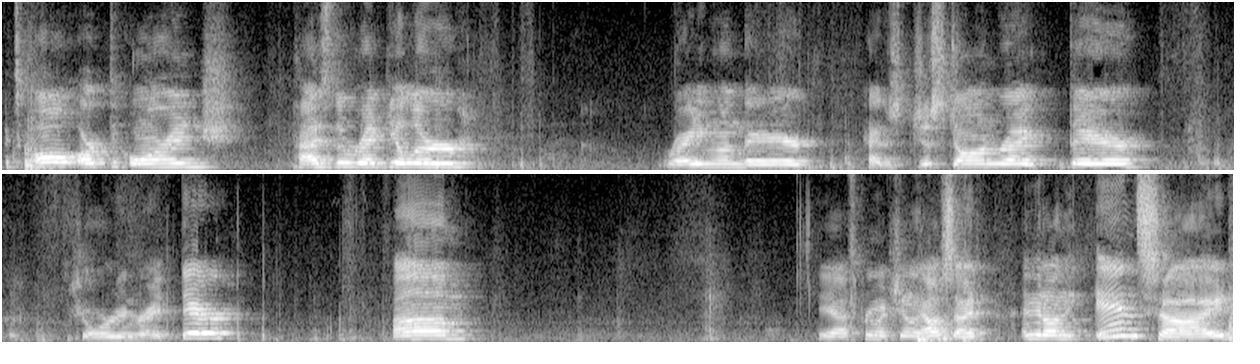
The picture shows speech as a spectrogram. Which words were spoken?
it's all Arctic Orange, has the regular writing on there, has Just Don right there, Jordan right there. Um, yeah, that's pretty much on the outside. And then on the inside,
